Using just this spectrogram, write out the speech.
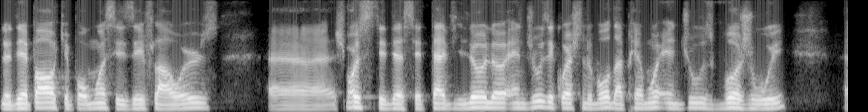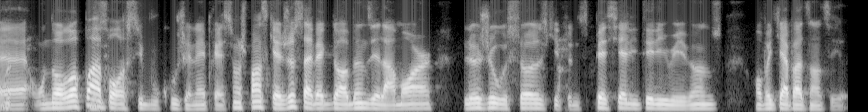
le départ que pour moi, c'est Zay Flowers. Euh, je ne sais pas si c'était de cet avis-là. Là. Andrews est questionable. D'après moi, Andrews va jouer. Euh, on n'aura pas à passer beaucoup, j'ai l'impression. Je pense que juste avec Dobbins et Lamar, le jeu au sol, ce qui est une spécialité des Ravens, on va être capable de s'en tirer.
